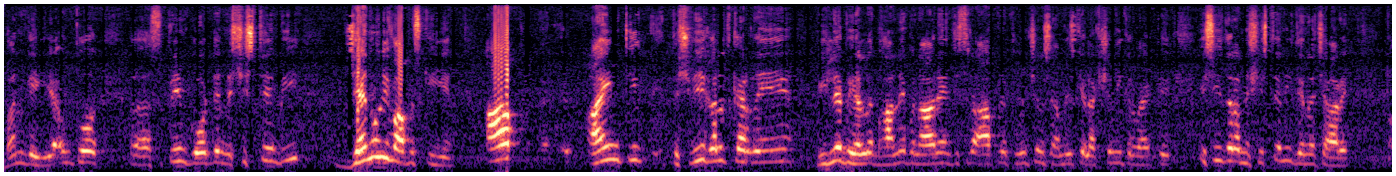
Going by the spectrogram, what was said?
بن گئی ہے، ان کو سپریم کورٹ نے نشستیں بھی جینولی واپس کی ہیں۔ آپ آئین کی تشریح غلط کر رہے ہیں ہیلے بہانے بنا رہے ہیں جس طرح آپ نے پروونشل اسمبلیز کے الیکشن نہیں کروائے تھے اسی طرح نشستیں نہیں دینا چاہ رہے۔ تو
